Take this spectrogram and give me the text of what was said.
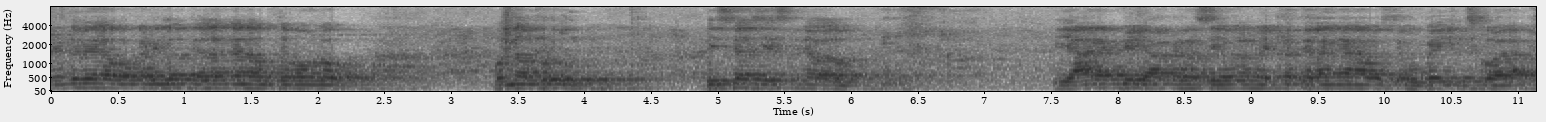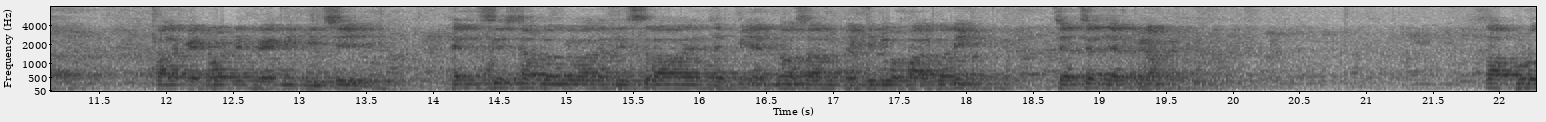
రెండు వేల ఒకటిలో తెలంగాణ ఉద్యమంలో ఉన్నప్పుడు డిస్కస్ చేసుకునే వాళ్ళం. ఈ ఆర్ఎంపీ డాక్టర్ల సేవలను ఎట్లా తెలంగాణ వస్తే ఉపయోగించుకోవాలా? వాళ్ళకి ఎటువంటి ట్రైనింగ్ ఇచ్చి హెల్త్ సిస్టంలోకి వాళ్ళని తీసుకురావాలని చెప్పి ఎన్నోసార్లు మీటింగ్లో పాల్గొని చర్చలు జరిపినాం. సో అప్పుడు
